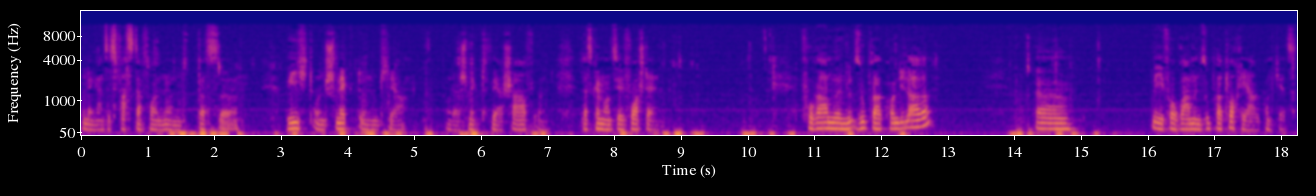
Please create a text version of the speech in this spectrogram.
und ein ganzes Fass davon und das äh, riecht und schmeckt und ja, oder schmeckt sehr scharf und das können wir uns hier vorstellen. Foramen supracondylare, äh, nee, Foramen supratrochleare kommt jetzt.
